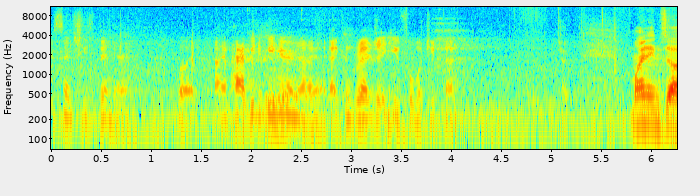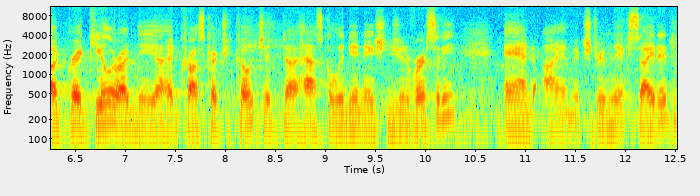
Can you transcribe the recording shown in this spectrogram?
since she's been here. But I'm happy to be here, and I, I congratulate you for what you've done. My name's uh, Greg Keeler. I'm the uh, head cross country coach at uh, Haskell Indian Nations University, and I am extremely excited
